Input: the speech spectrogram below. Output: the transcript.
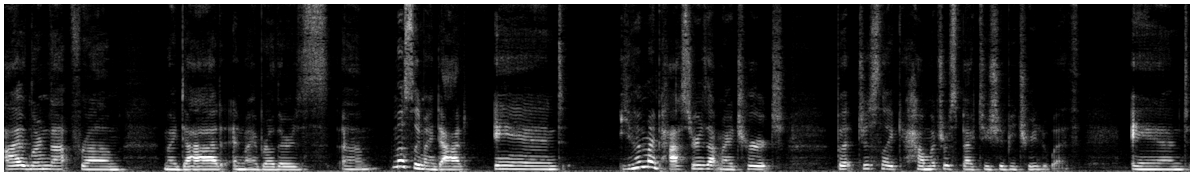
I learned that from my dad and my brothers, um, mostly my dad, and even my pastors at my church, but just like how much respect you should be treated with. And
